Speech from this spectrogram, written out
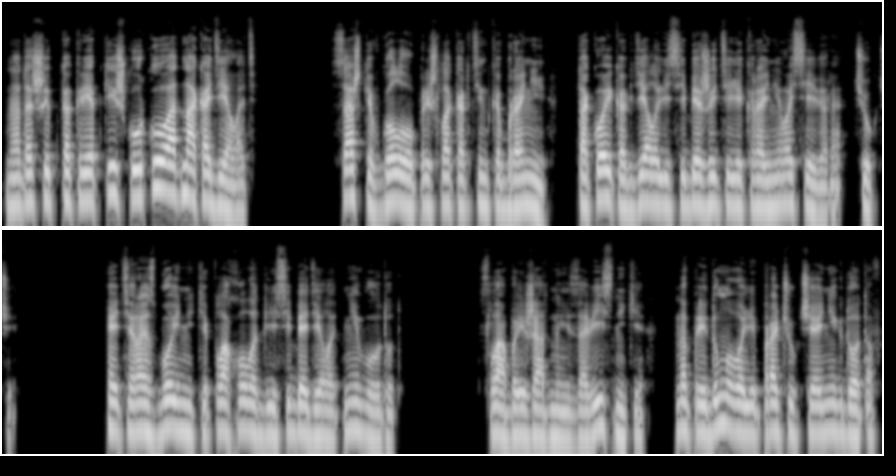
Надо шибко крепкий шкурку, однако, делать. Сашке в голову пришла картинка брони, такой, как делали себе жители Крайнего Севера, чукчи. Эти разбойники плохого для себя делать не будут. Слабые жадные завистники напридумывали про чукчи анекдотов,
